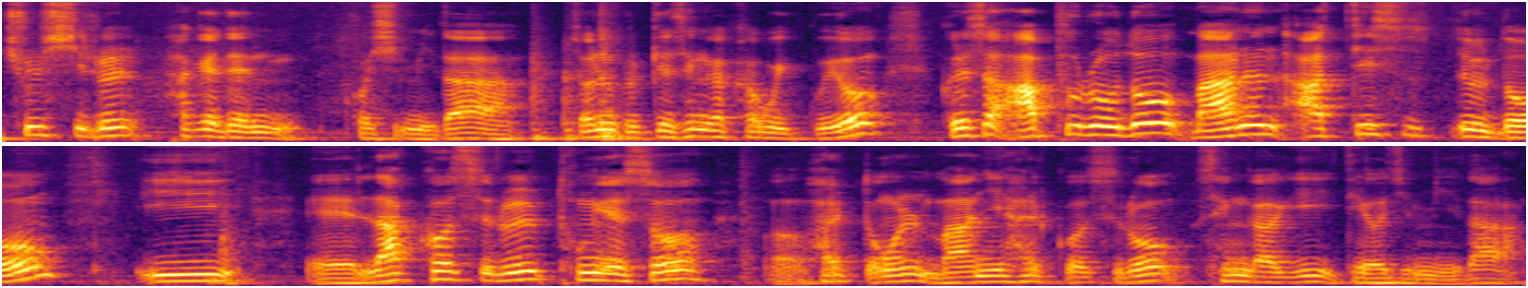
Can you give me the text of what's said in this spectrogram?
출시를 하게 된 것입니다. 저는 그렇게 생각하고 있고요. 그래서 앞으로도 많은 아티스트들도 이 라커스를 통해서 어, 활동을 많이 할 것으로 생각이 되어집니다.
